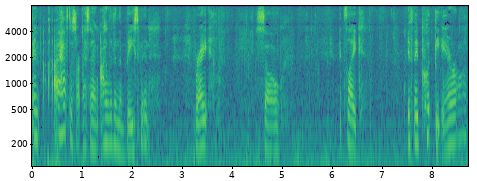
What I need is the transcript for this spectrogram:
And I have to start by saying I live in the basement, right? So, it's like if they put the air on,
